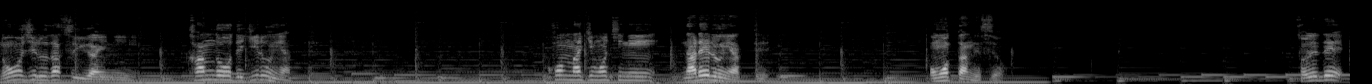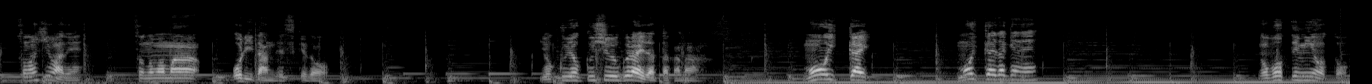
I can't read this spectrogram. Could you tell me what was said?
脳汁出す以外に感動できるんやって。こんな気持ちになれるんやって思ったんですよ。それで、その日はね、そのまま降りたんですけど、翌々週ぐらいだったかな。もう一回、もう一回だけね、登ってみようと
